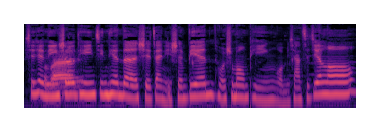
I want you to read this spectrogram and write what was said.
谢谢您收听今天的《谁在你身边》，我是梦萍，我们下次见喽。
